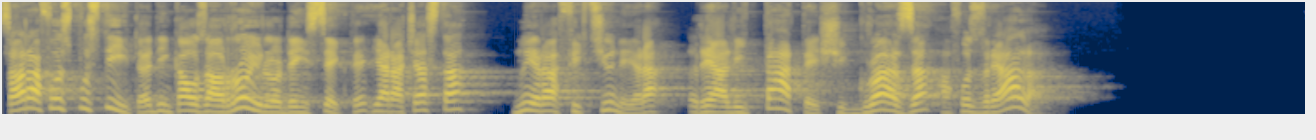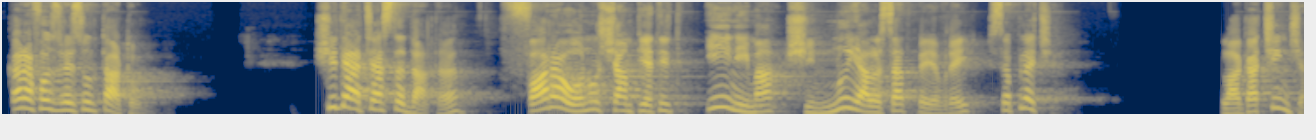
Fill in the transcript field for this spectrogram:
Țara a fost pustită din cauza roilor de insecte, iar aceasta nu era ficțiune, era realitate și groaza a fost reală. Care a fost rezultatul? Și de această dată, faraonul și-a împietrit inima și nu i-a lăsat pe evrei să plece. Plaga 5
